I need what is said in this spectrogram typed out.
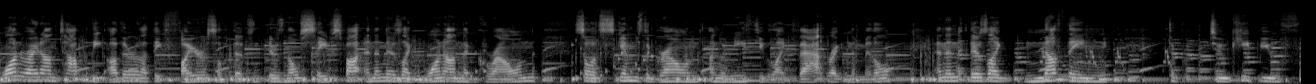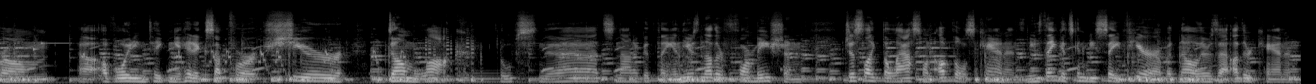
one right on top of the other that they fire so that there's, there's no safe spot, and then there's, like, one on the ground, so it skims the ground underneath you like that, right in the middle. And then there's, like, nothing to, to keep you from uh, avoiding taking a hit except for sheer dumb luck. Oops, that's not a good thing. And here's another formation, just like the last one of those cannons. And you think it's going to be safe here, but no, there's that other cannon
